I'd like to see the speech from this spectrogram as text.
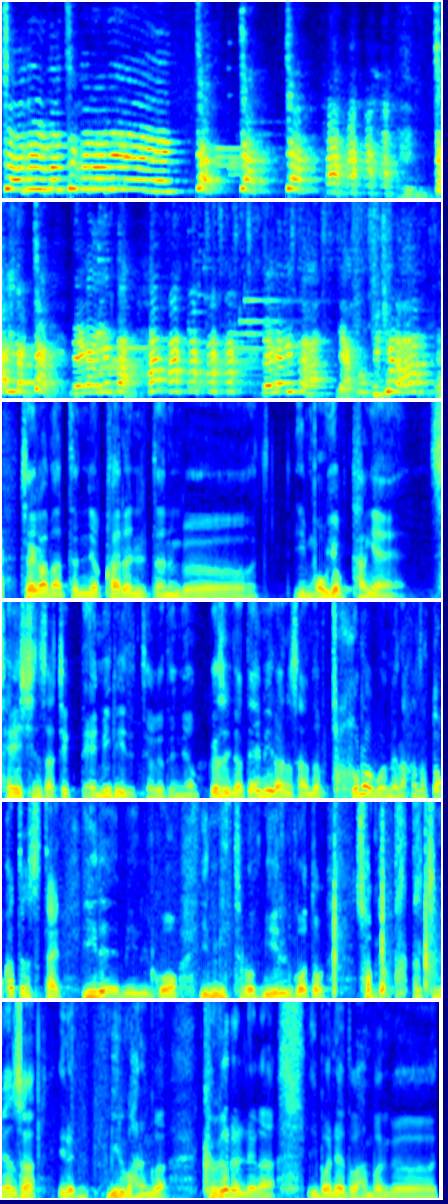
짝을 맞춰 가라네. 짝, 짝, 짝. 짝이다 짝. 내가 이겼다. 내가 이겼다. 약속 지켜라. 제가 맡은 역할은 일단은 그 이 목욕탕의 세신사 즉 때밀이 되거든요. 그래서 이제 때밀이라는 사람들 틀어보면 항상 똑같은 스타일 이래 밀고 이 밑으로 밀고 또 손뼉 탁탁 치면서 이래 밀고 하는 거 그거를 내가 이번에도 한번 그,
